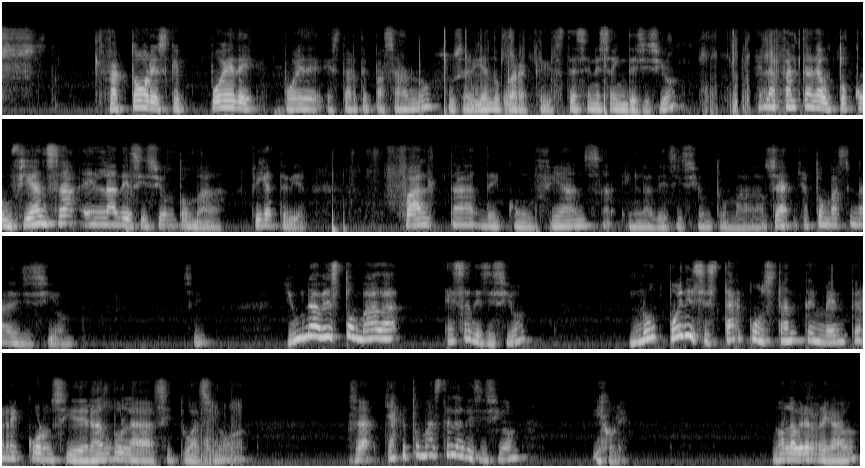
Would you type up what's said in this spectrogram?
factores que puede, puede estarte pasando, sucediendo para que estés en esa indecisión, es la falta de autoconfianza en la decisión tomada. Fíjate bien, falta de confianza en la decisión tomada. O sea, ya tomaste una decisión. ¿sí? Y una vez tomada esa decisión, no puedes estar constantemente reconsiderando la situación o sea, ya que tomaste la decisión, híjole, no la habré regado.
